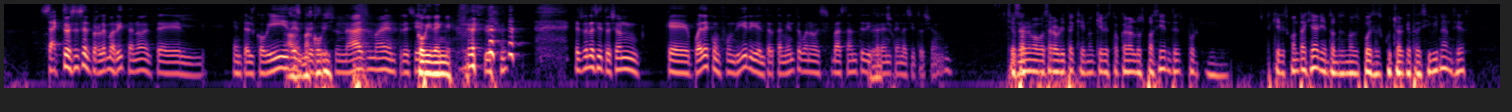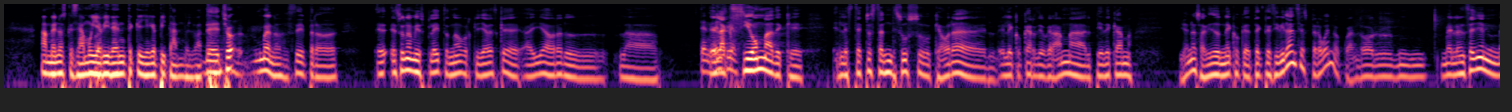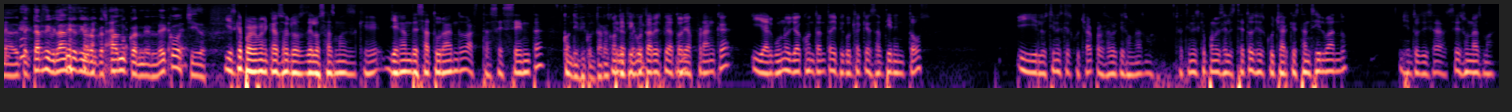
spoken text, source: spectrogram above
Exacto, ese es el problema ahorita, ¿no? Entre el, entre el COVID, Asma, entre COVID. si es un asma, entre si es, COVID dengue. es una situación que puede confundir y el tratamiento, bueno, es bastante diferente en la situación. ¿no? Sí, el problema va a ser ahorita que no quieres tocar a los pacientes porque te quieres contagiar y entonces no les puedes escuchar que traes sibilancias. A menos que sea muy evidente que llegue pitando el vato. De hecho, bueno, sí, pero e- es uno de mis pleitos, ¿no? Porque ya ves que ahí ahora el, la, el axioma de que el esteto está en desuso, que ahora el, el ecocardiograma, el pie de cama. Yo no he sabido un eco que detecte sibilancias, pero bueno, cuando el- me lo enseñen a detectar sibilancias y broncoespasmo con el eco, chido. Y es que el problema en el caso de los, de los asmas es que llegan desaturando hasta 60 Con dificultad con respiratoria. dificultad respiratoria franca y algunos ya con tanta dificultad que hasta tienen tos y los tienes que escuchar para saber que es un asma. O sea, tienes que ponerse el estetos y escuchar que están silbando y entonces dices, "Ah, es un asma.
